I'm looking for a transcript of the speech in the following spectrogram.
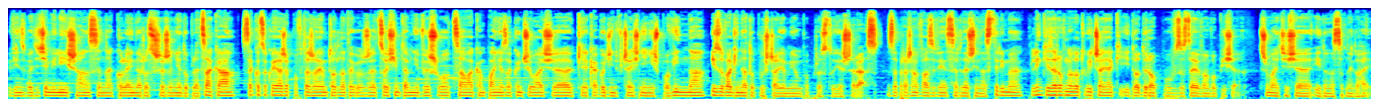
więc będziecie mieli szansę na kolejne rozszerzenie do plecaka. Z tego co kojarzę, powtarzają to dlatego, że coś im tam nie wyszło, cała kampania zakończyła się kilka godzin wcześniej niż powinna i z uwagi na to puszczają ją po prostu jeszcze raz. Zapraszam Was więc serdecznie na streamy. Linki zarówno do Twitcha, jak i do dropów zostawię Wam w opisie. Trzymajcie się i do następnego hej.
